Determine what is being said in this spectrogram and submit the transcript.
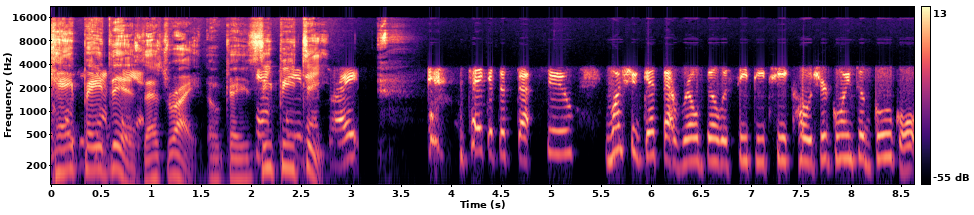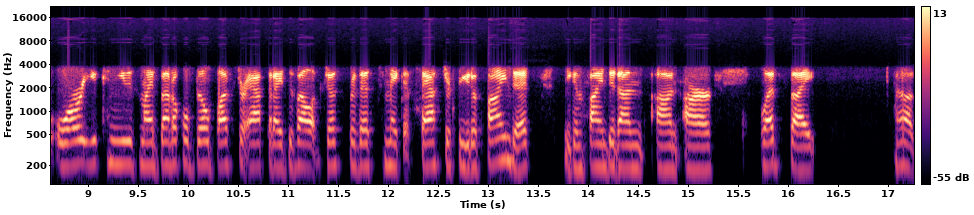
can't pay can't this. Pay That's right. Okay, can't CPT. This, right. Take it to step two. Once you get that real bill with CPT codes, you're going to Google, or you can use my Medical Bill Buster app that I developed just for this to make it faster for you to find it. You can find it on on our website, uh.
